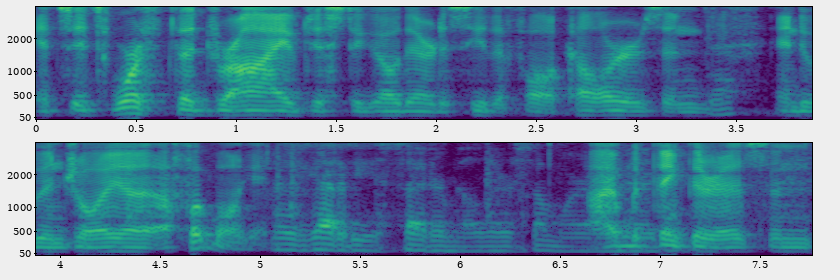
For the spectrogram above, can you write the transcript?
it's it's worth the drive just to go there to see the fall colors and and to enjoy a, a football game. There's got to be a cider mill there somewhere. I would think there is, and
